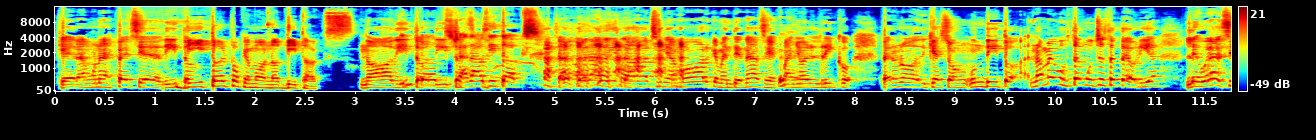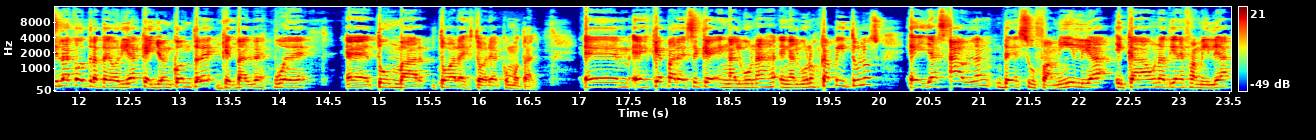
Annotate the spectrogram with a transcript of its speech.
que eran una especie de Dito? Dito el Pokémon, no Detox. no, Dito, Detox, Dito. shout out Detox. Hola, Detox, mi amor, que me entiendes así, español rico. Pero no, que son un dito. No me gusta mucho esta teoría. Les voy a decir la contrateoría que yo encontré, que tal vez puede eh, tumbar toda la historia como tal. Eh, es que parece que en, algunas, en algunos capítulos ellas hablan de su familia y cada una tiene familia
